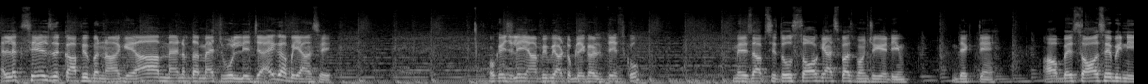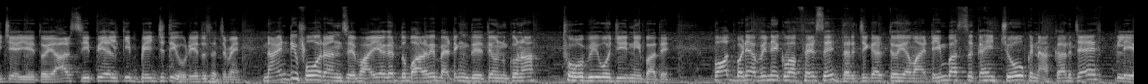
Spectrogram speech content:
अलग सेल्स काफ़ी बना गया मैन ऑफ़ द मैच वो ले जाएगा अब यहाँ से। ओके चलिए यहाँ पे भी ऑटो प्ले कर देते हैं इसको। मेरे हिसाब से तो सौ के आसपास पहुँच गई टीम देखते हैं। अब सौ से भी नीचे है ये तो यार सीपीएल की बेइज्जती हो रही है तो सच में। 94 रन से भाई, अगर दोबारा भी बैटिंग देते हैं उनको ना तो भी वो जीत नहीं पाते। बहुत बढ़िया विन एक बार फिर से दर्ज करते हुए हमारी टीम। बस कहीं चोक ना कर जाए प्ले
